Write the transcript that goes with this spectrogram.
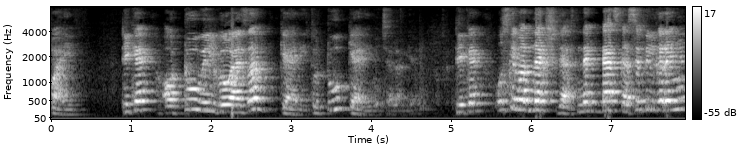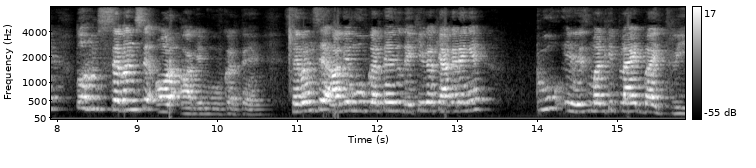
फाइव ठीक है? और two will go as a carry तो टू कैरी में चला। ठीक है? उसके बाद नेक्स्ट डैश नेक्स्ट डैश कैसे फिल करेंगे? तो हम सेवन से और आगे मूव करते हैं. सेवन से आगे मूव करते हैं तो देखिएगा क्या करेंगे? Two is multiplied by three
